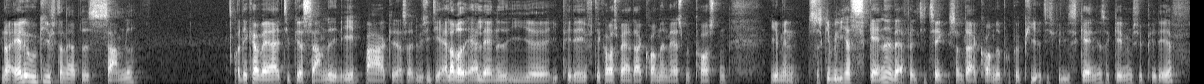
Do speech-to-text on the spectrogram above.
Når alle udgifterne er blevet samlet, og det kan være, at de bliver samlet i en indbakke, altså det vil sige, at de allerede er landet i, øh, i pdf. Det kan også være, at der er kommet en masse med posten. Jamen, så skal vi lige have scannet i hvert fald de ting, som der er kommet på papir. De skal lige scannes og gemmes i pdf.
